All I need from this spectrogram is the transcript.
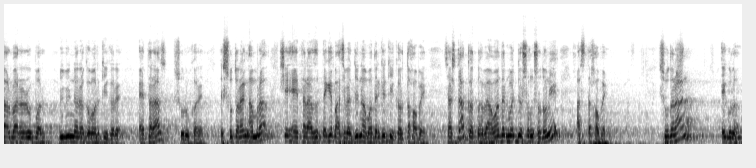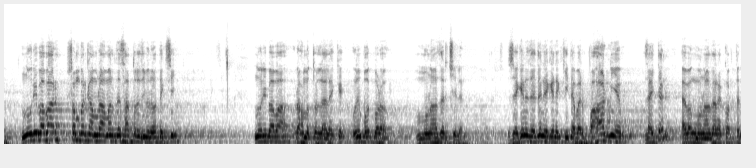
দরবারের উপর বিভিন্ন রকমের কি করে এতারাজ শুরু করে। তো সুতরাং আমরা সেই এতারাজের থেকে বাঁচিবার জন্য আমাদেরকে কি করতে হবে? চেষ্টা করতে হবে। আমাদের মধ্যে সংশোধনী আসতে হবে। সুতরাং এগুলো। নুরি বাবার সম্পর্কে আমরা আমাদের ছাত্র জীবনেও দেখছি। নুরি বাবা রহমতুল্লাহ আলাইকে, উনি বহুত বড় মোনাজের ছিলেন। যেখানে যেতেন, এখানে কিতাবের পাহাড় নিয়ে যাইতেন এবং মোনাজারা করতেন।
